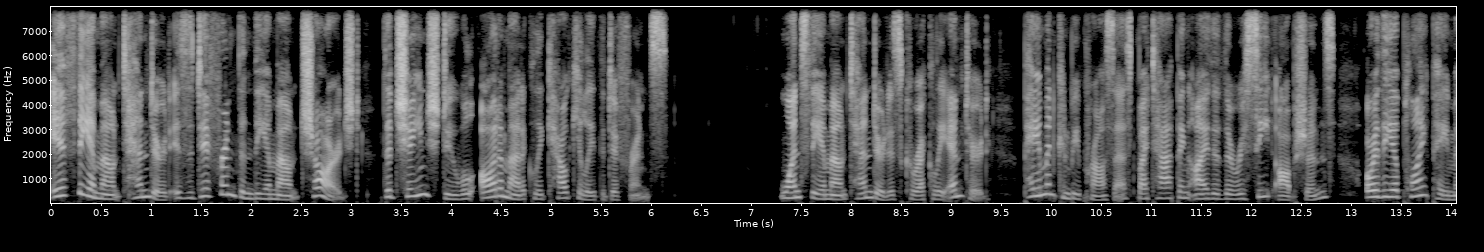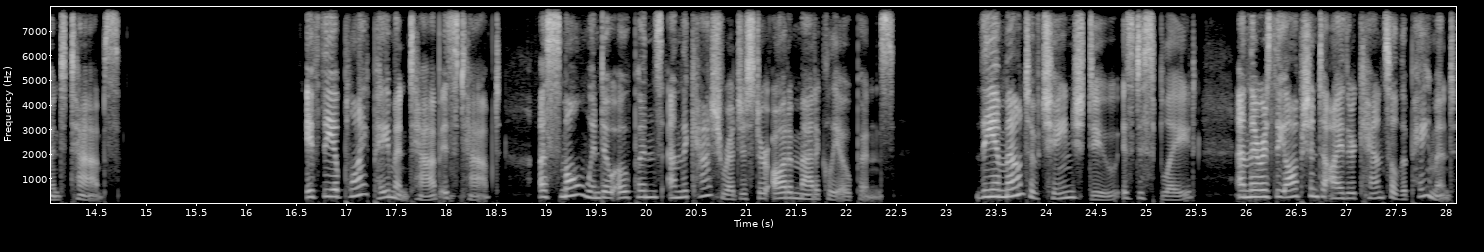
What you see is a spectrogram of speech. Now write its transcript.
If the amount tendered is different than the amount charged, the change due will automatically calculate the difference. Once the amount tendered is correctly entered, payment can be processed by tapping either the Receipt options or the Apply Payment tabs. If the Apply Payment tab is tapped, a small window opens and the cash register automatically opens. The amount of change due is displayed, and there is the option to either cancel the payment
